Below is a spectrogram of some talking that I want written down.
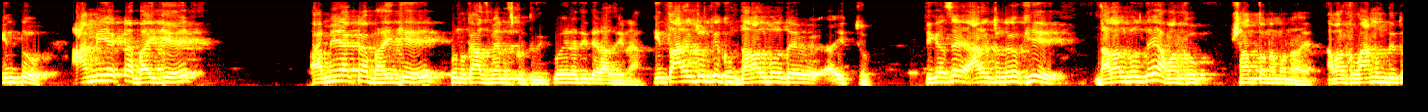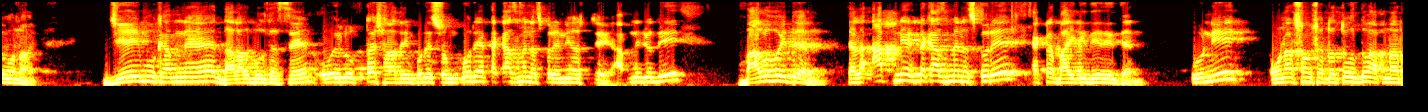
কিন্তু আমি একটা ভাইকে, আমি একটা ভাইকে কোনো কাজ ম্যানেজ করতে দিই দিতে রাজি না। কিন্তু আরেকজনকে খুব দালাল বলতে ইচ্ছুক। ঠিক আছে? আরেকজনকে কি দালাল বলতে আমার খুব সান্ত্বনা মনে হয়, আমার খুব আনন্দিত মনে হয়। যেই মুখ আপনি দালাল বলতেছেন, ওই লোকটা সারাদিন পরিশ্রম করে একটা কাজ ম্যানেজ করে নিয়ে আসছে। আপনি যদি ভালো হইতেন, তাহলে আপনি একটা কাজ ম্যানেজ করে একটা বাইকে দিয়ে দিতেন। উনি, ওনার সংসারটা চলতো আপনার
